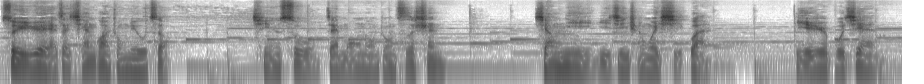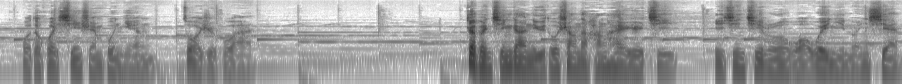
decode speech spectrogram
岁月在牵挂中溜走，情愫在朦胧中滋生。想你已经成为习惯，一日不见，我都会心神不宁，坐日不安。这本情感旅途上的航海日记，已经记录了我为你沦陷，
